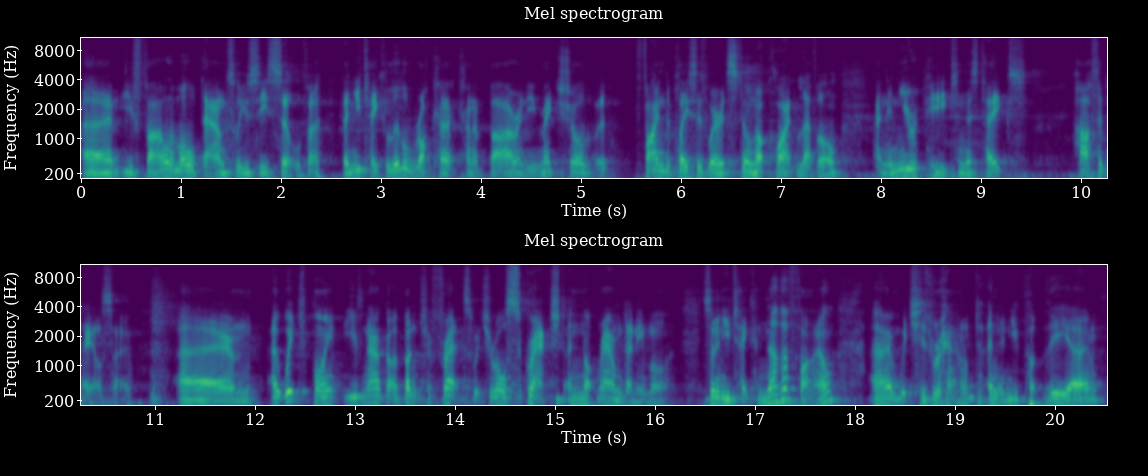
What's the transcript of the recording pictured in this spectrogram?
um, you file them all down until you see silver, then you take a little rocker kind of bar and you make sure that, find the places where it's still not quite level, and then you repeat, and this takes half a day or so. Um, at which point, you've now got a bunch of frets which are all scratched and not round anymore. So then you take another file, uh, which is round, and then you put the, um,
